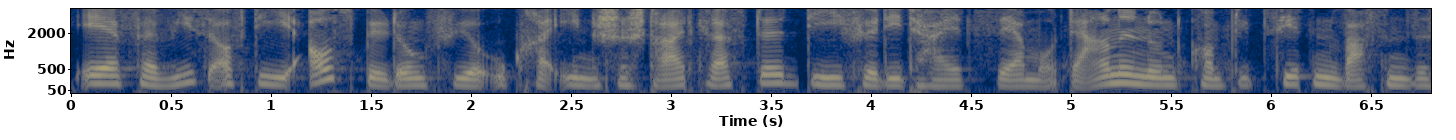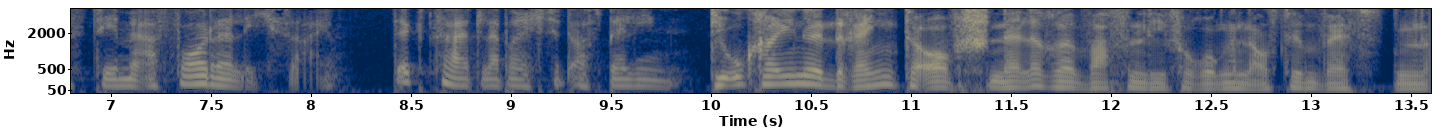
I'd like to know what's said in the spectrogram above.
Er verwies auf die Ausbildung für ukrainische Streitkräfte, die für die teils sehr modernen und komplizierten Waffensysteme erforderlich sei. Dirk Zeitler berichtet aus Berlin. Die Ukraine drängt auf schnellere Waffenlieferungen aus dem Westen,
